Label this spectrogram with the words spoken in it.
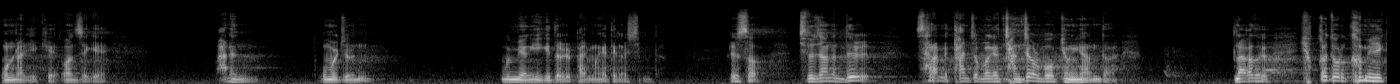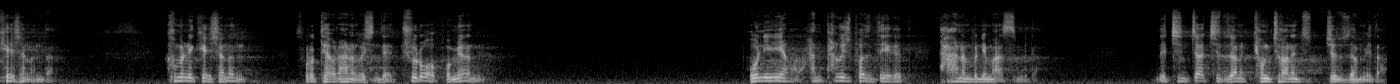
오늘날 이렇게 온 세계에 많은 도움을 주는 문명의 기들을 발명해 된 것입니다. 그래서 지도자는 늘 사람의 단점을 보고 장점을 보고 격려한다. 나가서 효과적으로 커뮤니케이션 한다. 커뮤니케이션은 서로 대화를 하는 것인데 주로 보면 본인이 한 8, 90%에 다 하는 분이 많습니다. 근데 진짜 지도자는 경청하는 지- 지도자입니다.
